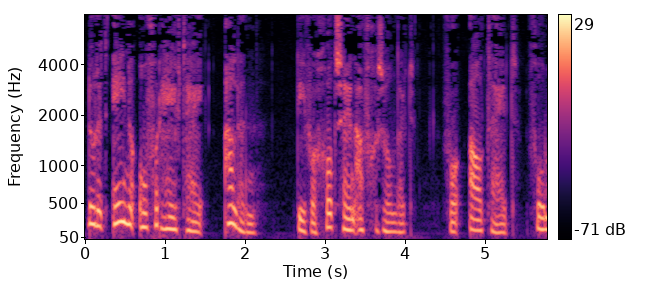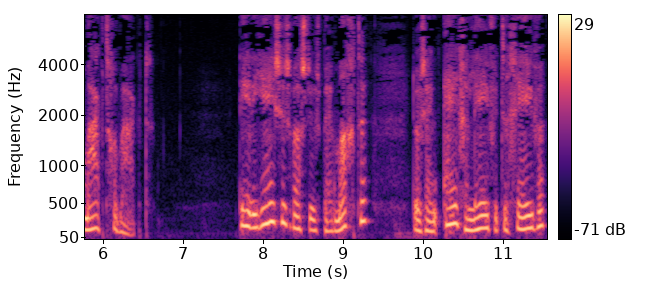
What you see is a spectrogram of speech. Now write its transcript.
Door het ene offer heeft hij allen, die voor God zijn afgezonderd, voor altijd volmaakt gemaakt. De Heer Jezus was dus bij machten door zijn eigen leven te geven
